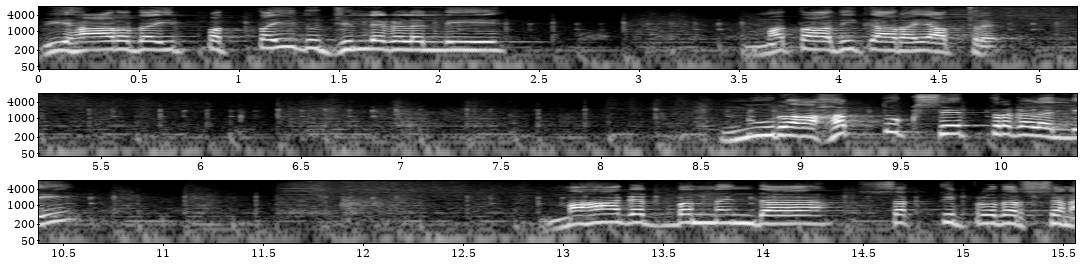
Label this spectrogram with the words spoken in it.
ಬಿಹಾರದ ಇಪ್ಪತ್ತೈದು ಜಿಲ್ಲೆಗಳಲ್ಲಿ ಮತಾಧಿಕಾರ ಯಾತ್ರೆ. ನೂರ ಹತ್ತು ಕ್ಷೇತ್ರಗಳಲ್ಲಿ ಮಹಾಗಠಬಂಧನದ ಶಕ್ತಿ ಪ್ರದರ್ಶನ.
